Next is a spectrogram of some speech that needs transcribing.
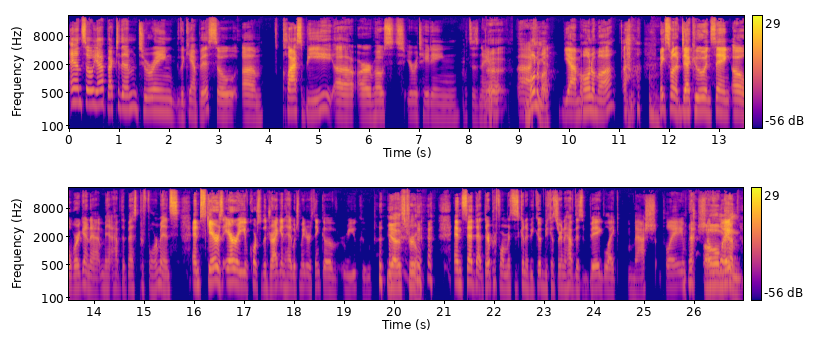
And so yeah, back to them touring the campus. So um class B, uh our most irritating what's his name? Uh, I Monoma. Forget. Yeah, Monoma mm, mm. makes fun of Deku and saying, "Oh, we're gonna have the best performance," and scares Eri, of course, with the dragon head, which made her think of Ryuku. yeah, that's true. and said that their performance is gonna be good because they're gonna have this big like mash play, mash oh play man,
